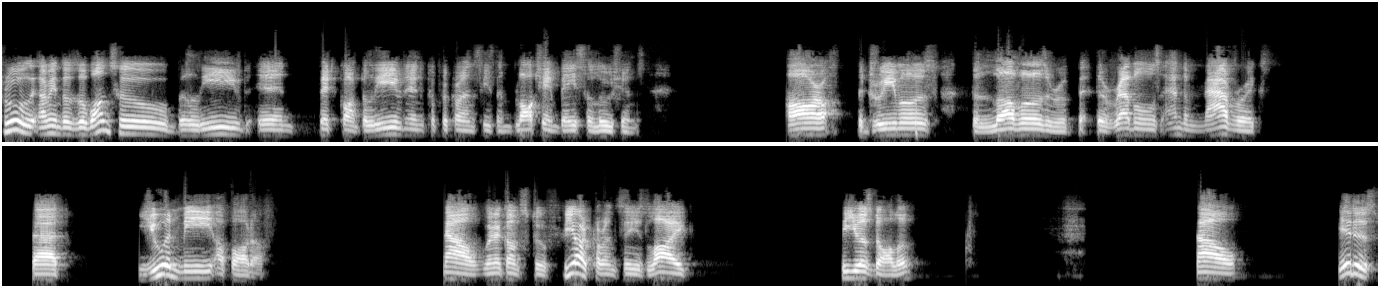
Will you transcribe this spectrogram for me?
true. I mean, the, the ones who believed in Bitcoin, believed in cryptocurrencies and blockchain based solutions are the dreamers, the lovers, the, rebe- the rebels, and the mavericks that you and me are part of. Now, when it comes to fiat currencies like the US dollar. Now, it is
